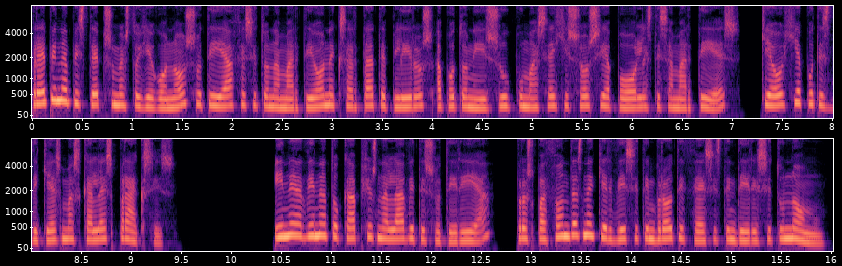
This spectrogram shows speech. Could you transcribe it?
Πρέπει να πιστέψουμε στο γεγονός ότι η άφεση των αμαρτιών εξαρτάται πλήρως από τον Ιησού που μας έχει σώσει από όλες τις αμαρτίες, και όχι από τις δικές μας καλές πράξεις. Είναι αδύνατο κάποιος να λάβει τη σωτηρία, προσπαθώντας να κερδίσει την πρώτη θέση στην τήρηση του νόμου.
